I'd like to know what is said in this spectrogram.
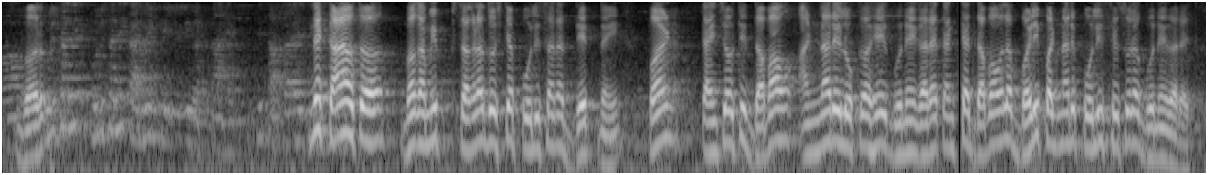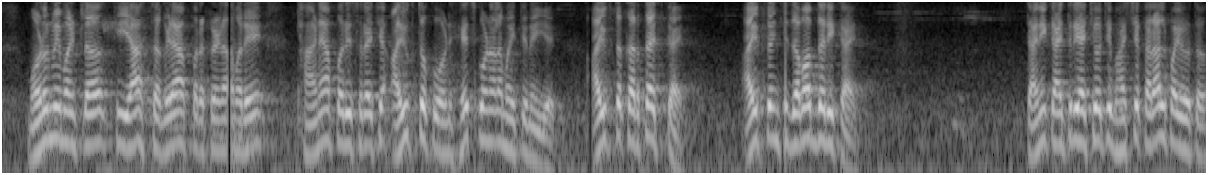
आहे बरं. आहे. नाही काय होतं? बघा मी सगळ्या दोष त्या पोलिसांना देत नाही पण त्यांच्यावरती दबाव आणणारे लोक हे गुन्हेगार आहेत आणि त्या दबावाला बळी पडणारे पोलीस हे सुद्धा गुन्हेगार आहेत. म्हणून मी म्हटलं की या सगळ्या प्रकरणामध्ये ठाण्या परिसराचे आयुक्त कोण? हेच कोणाला माहिती नाही आहेत आयुक्त करतायत काय? आयुक्तांची जबाबदारी काय? त्यांनी काहीतरी याच्यावरती भाष्य करायला पाहिजे होतं.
